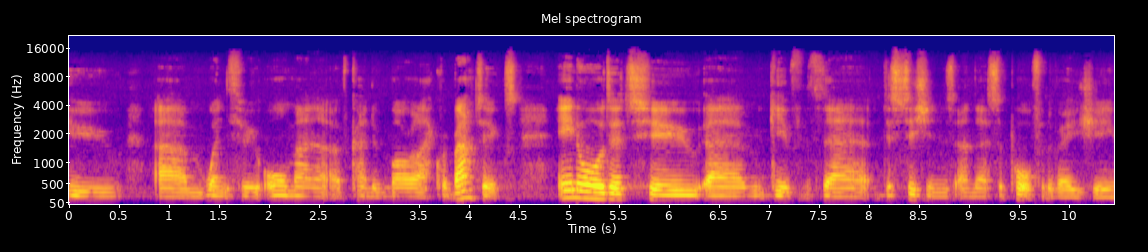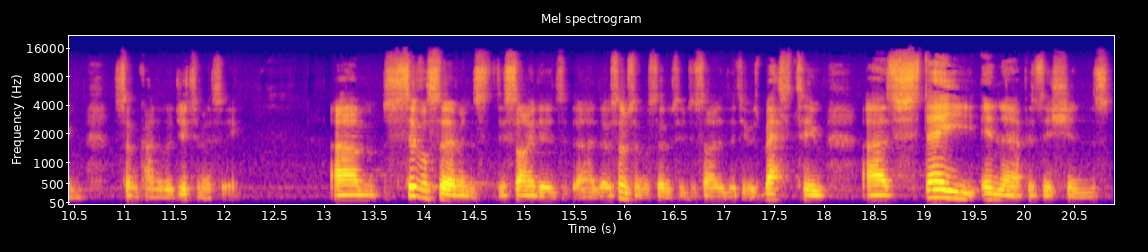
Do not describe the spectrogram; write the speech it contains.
who um, went through all manner of kind of moral acrobatics in order to um, give their decisions and their support for the regime some kind of legitimacy. um, civil servants decided, uh, there were some civil servants who decided that it was best to uh, stay in their positions,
